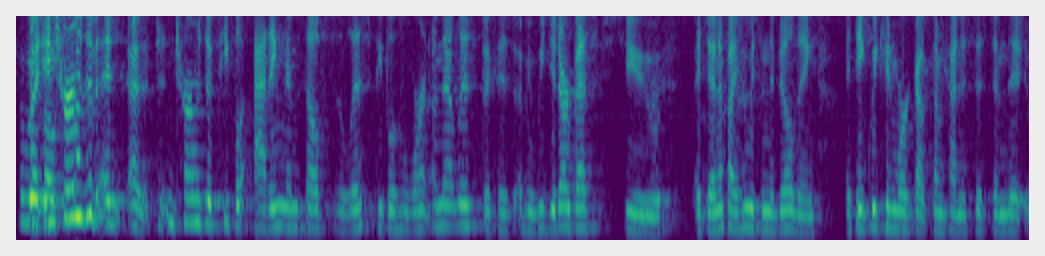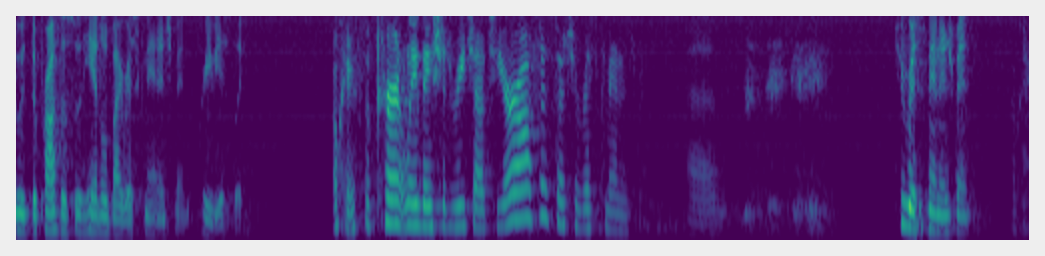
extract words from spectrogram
So would but in folks- terms of, and, uh, in terms of people adding themselves to the list, people who weren't on that list, because, I mean, we did our best to identify who was in the building. I think we can work out some kind of system that, it was- the process was handled by risk management previously. Okay, so currently they should reach out to your office or to risk management? To risk management. Okay.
